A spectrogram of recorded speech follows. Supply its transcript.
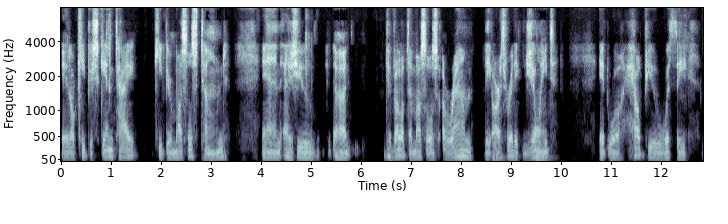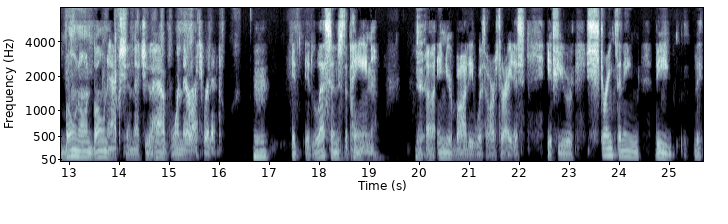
it'll keep your skin tight, keep your muscles toned, and as you uh, develop the muscles around the arthritic joint, it will help you with the bone on bone action that you have when they're arthritic. Mm-hmm. It it lessens the pain uh, in your body with arthritis. If you're strengthening the, the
